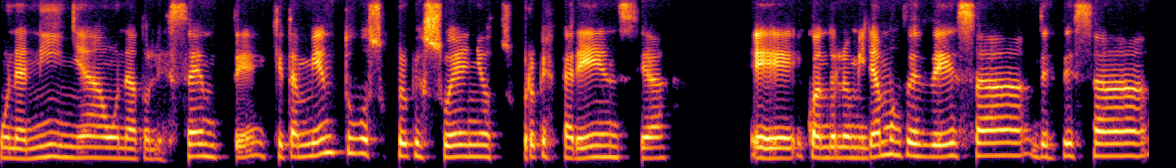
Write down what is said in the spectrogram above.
una niña, una adolescente, que también tuvo sus propios sueños, sus propias carencias. Eh, cuando lo miramos desde esa, desde, esa,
